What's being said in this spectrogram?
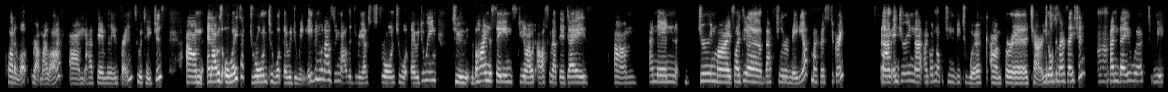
quite a lot throughout my life. Um, I have family and friends who are teachers, um, and I was always like drawn to what they were doing. Even when I was doing my other degree, I was just drawn to what they were doing, to the behind the scenes. You know, I would ask about their days. Um, and then during my, so I did a Bachelor of Media for my first degree. Um, and during that, I got an opportunity to work um, for a charity organization. Uh-huh. And they worked with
